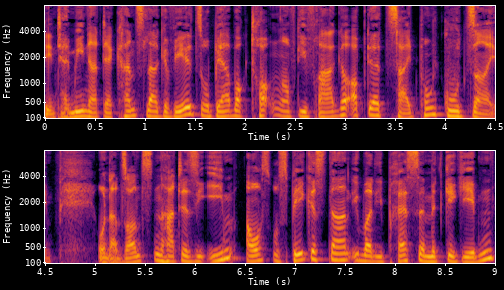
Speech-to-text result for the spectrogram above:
Den Termin hat der Kanzler gewählt, so Baerbock trocken auf die Frage, ob der Zeitpunkt gut sei. Und ansonsten hatte sie ihm aus Usbekistan über die Presse mitgegeben,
